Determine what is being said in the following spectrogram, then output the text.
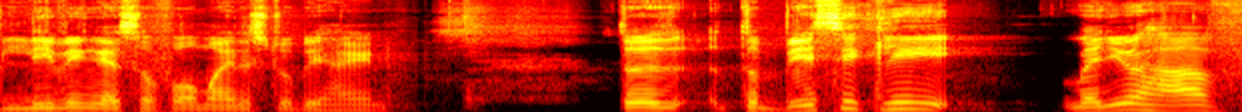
leaving SO4 minus 2 behind. So, so basically when you have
